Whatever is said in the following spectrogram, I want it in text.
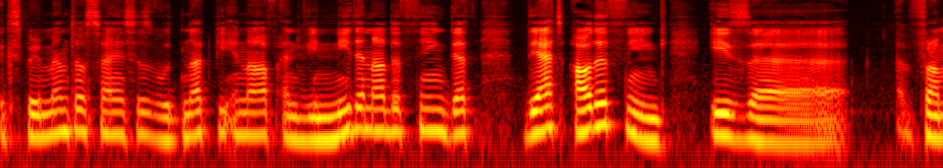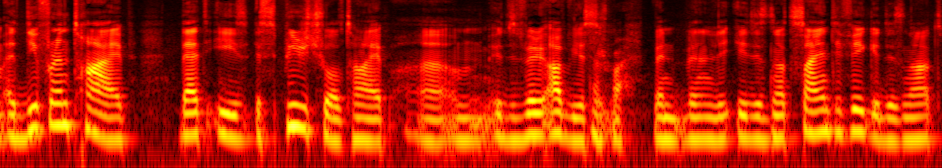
experimental sciences would not be enough and we need another thing that that other thing is uh, from a different type that is a spiritual type um, it is very obvious That's right. when when it is not scientific it is not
